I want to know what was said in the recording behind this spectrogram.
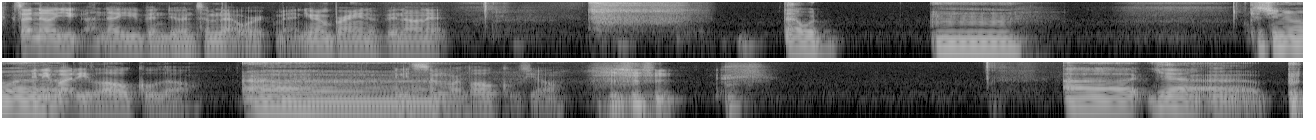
Because I know you I know you've been doing some network, man. You and Brain have been on it. That would. Mm, Cause you know uh, Anybody local though? Uh, We need some more locals, yo. Uh, yeah. Uh,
